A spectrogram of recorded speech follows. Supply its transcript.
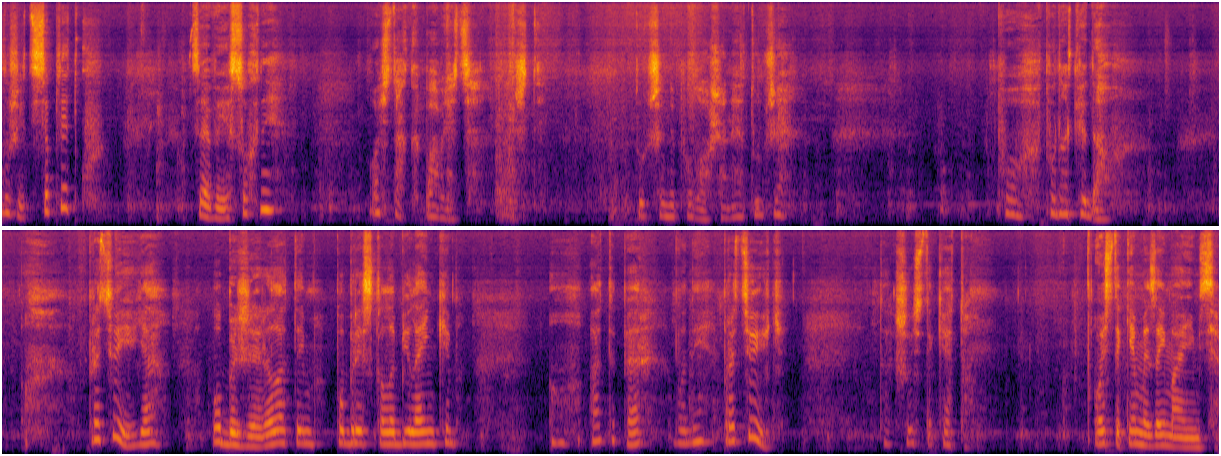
ложитися плитку. Це висохне. Ось так бавляться. Бачите? Тут ще не положене, а тут вже понакидав. Працює, я обезжирила тим, побризкала біленьким. О, а тепер вони працюють. Так, щось таке то. Ось таким ми займаємося.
